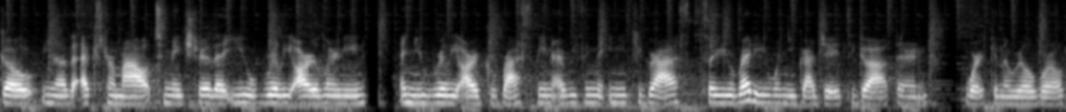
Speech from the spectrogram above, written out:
go, you know, the extra mile to make sure that you really are learning and you really are grasping everything that you need to grasp so you're ready when you graduate to go out there and work in the real world.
